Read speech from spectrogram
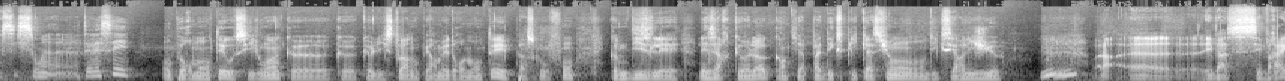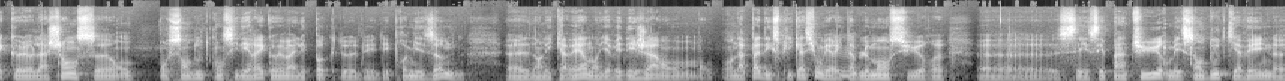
sont intéressés. On peut remonter aussi loin que, que, l'histoire nous permet de remonter, parce qu'au fond, comme disent les, les archéologues, quand il n'y a pas d'explication, on dit que c'est religieux. Mm-hmm. Voilà. et ben, c'est vrai que la chance, on sans doute considérer que même à l'époque des premiers hommes, euh, dans les cavernes. Il y avait déjà, on n'a pas d'explication véritablement mm. sur euh, ces, peintures, mais sans doute qu'il y avait une,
